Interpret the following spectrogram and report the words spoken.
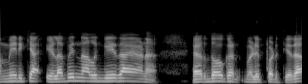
അമേരിക്ക ഇളവ് നൽകിയതായാണ് എർദോഗൻ വെളിപ്പെടുത്തിയത്.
